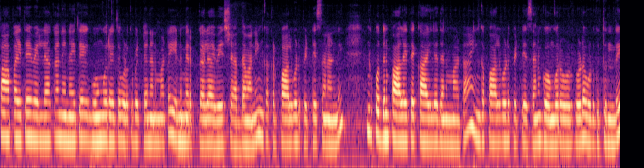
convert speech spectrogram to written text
పాప అయితే వెళ్ళాక నేనైతే గోంగూర అయితే ఉడకబెట్టాను అనమాట ఎండుమిరపకాయలు అవి వేసి చేద్దామని ఇంకా అక్కడ పాలు కూడా పెట్టేశానండి. ఇంకా పొద్దున పాలు అయితే కాయలేదనమాట ఇంకా పాలు కూడా పెట్టేశాను. గోంగూర కూడా ఉడుకుతుంది.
